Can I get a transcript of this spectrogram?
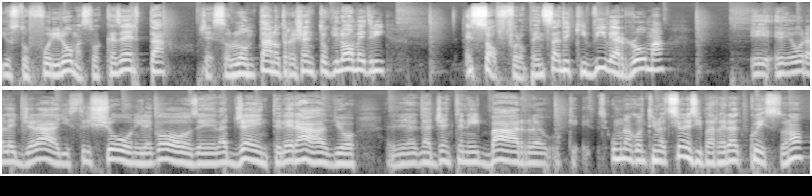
io sto fuori Roma, sto a Caserta, cioè sono lontano 300 km e soffro. Pensate chi vive a Roma e, e, ora leggerà gli striscioni, le cose, la gente, le radio, la gente nei bar, una continuazione si parlerà di questo, no?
